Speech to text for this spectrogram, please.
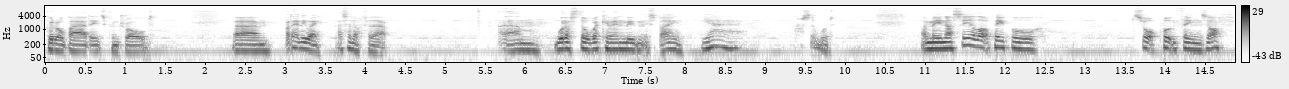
good or bad, it's controlled. Um, but anyway, that's enough for that. Um, would I still recommend moving to Spain? Yeah, of course I would. I mean, I see a lot of people sort of putting things off.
